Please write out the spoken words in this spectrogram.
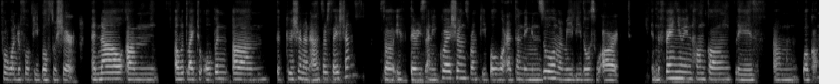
for wonderful people to share. And now um, I would like to open um, the question and answer sessions. So if there is any questions from people who are attending in Zoom or maybe those who are in the venue in Hong Kong, please um, welcome.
